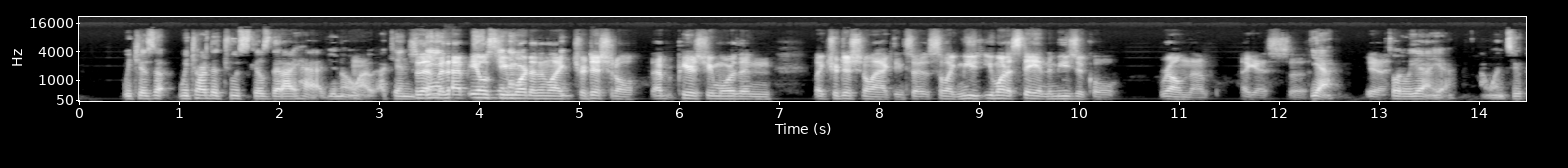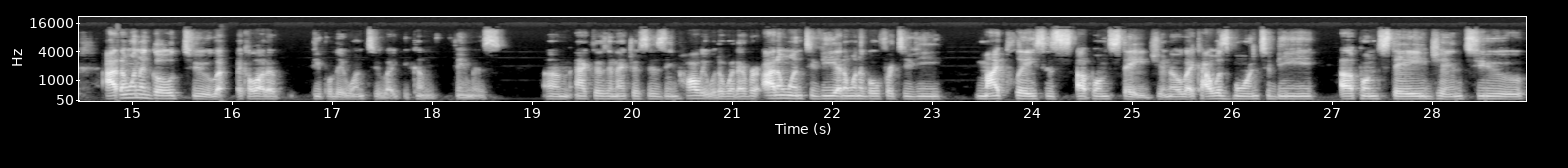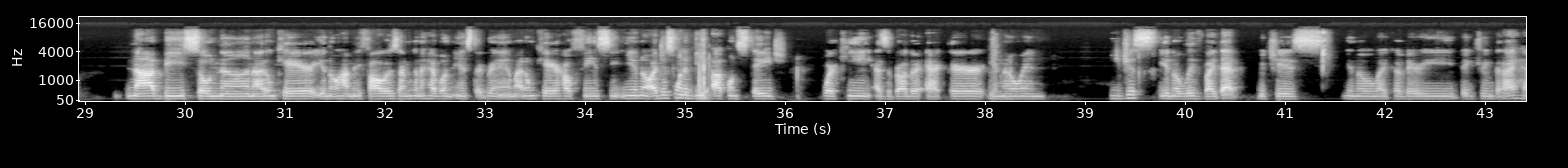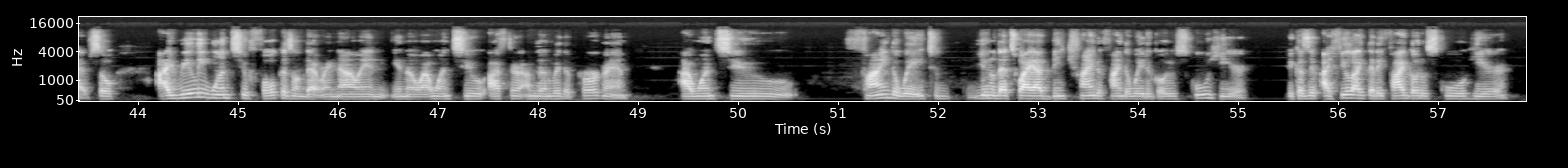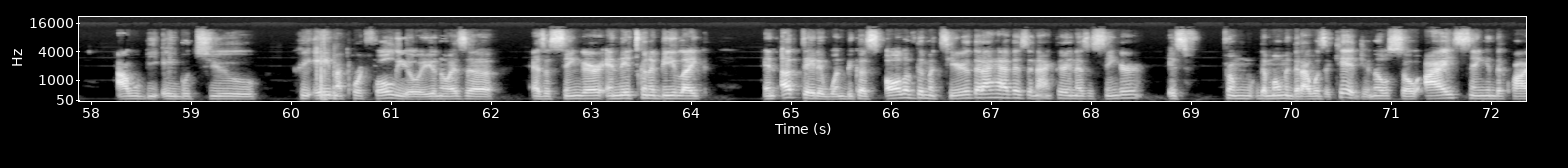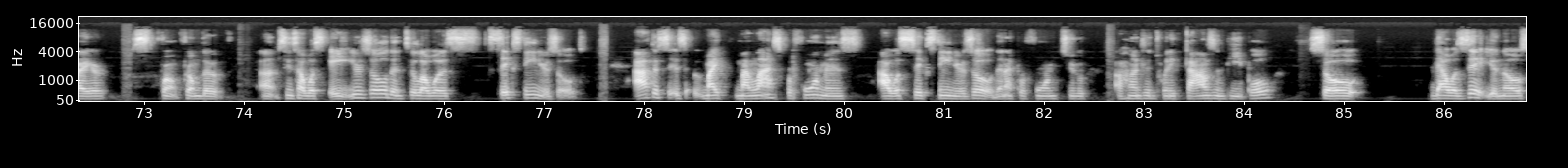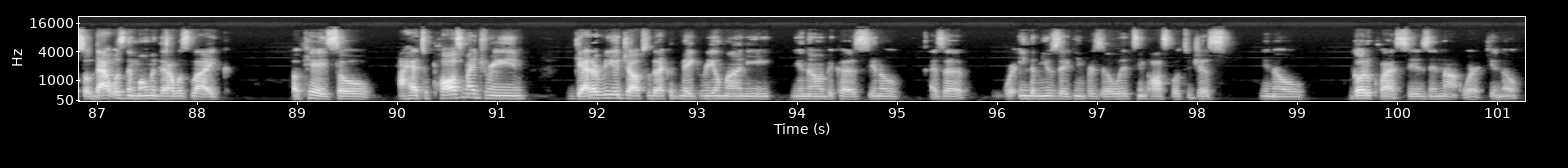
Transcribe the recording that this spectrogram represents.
which is, uh, which are the two skills that I have, you know, I, I can. so that but that appeals to you more than like and- traditional. That appears to you more than like traditional acting. So so like mu- you want to stay in the musical realm then, I guess. Uh, Yeah. Yeah. Totally. Yeah. Yeah. I want to, I don't want to go to like, like a lot of people, they want to like become famous, um, actors and actresses in Hollywood or whatever. I don't want TV. I don't want to go for TV. My place is up on stage, you know, like I was born to be up on stage and to not be so none. I don't care, you know, how many followers I'm going to have on Instagram. I don't care how fancy, you know, I just want to be up on stage working as a Broadway actor, you know, and you just, you know, live by that, which is, you know, like a very big dream that I have. So I really want to focus on that right now. And, you know, I want to, after I'm done with the program, I want to find a way to, you know, that's why I've been trying to find a way to go to school here. Because if I feel like that if I go to school here, I will be able to create my portfolio, you know, as a, as a singer. And it's going to be like, an updated one because all of the material that I have as an actor and as a singer is from the moment that I was a kid, you know. So I sang in the choir from from the uh, since I was eight years old until I was 16 years old. After my my last performance, I was 16 years old, and I performed to 120,000 people. So that was it, you know. So that was the moment that I was like, okay, so I had to pause my dream, get a real job so that I could make real money, you know, because you know, as a we're in the music in Brazil, it's impossible to just you know go to classes and not work, you know,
